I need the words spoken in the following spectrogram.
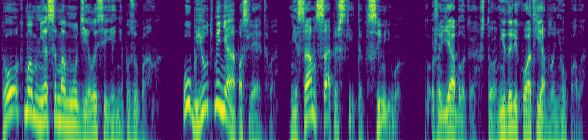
Токмо мне самому дело сие не по зубам. Убьют меня после этого. Не сам Саперский, так сын его. Тоже яблоко, что недалеко от яблони упало.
